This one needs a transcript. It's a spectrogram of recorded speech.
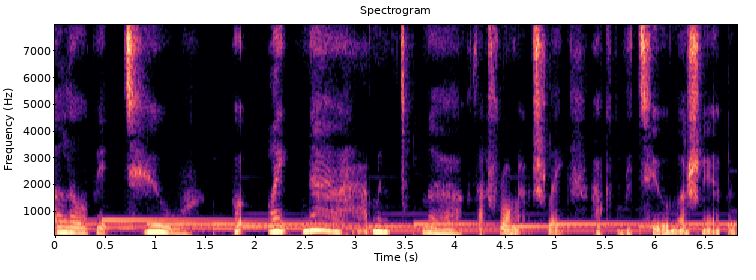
a little bit too but like, no, I mean, no, that's wrong actually. How can be too emotionally open?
